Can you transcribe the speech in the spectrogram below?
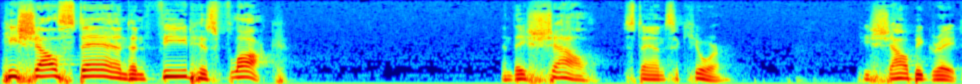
He shall stand and feed his flock, and they shall stand secure. He shall be great.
